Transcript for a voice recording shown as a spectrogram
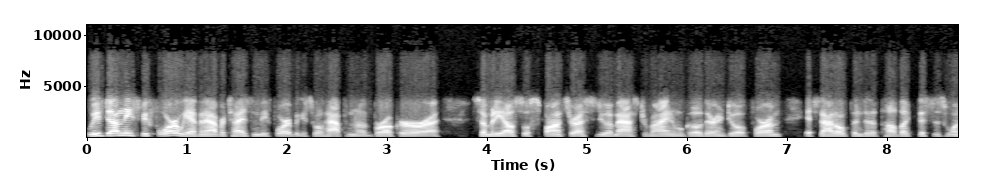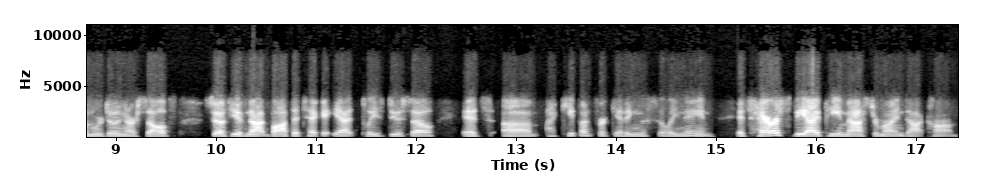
We've done these before. We haven't advertised them before because what'll happen on a broker or a, somebody else will sponsor us to do a mastermind and we'll go there and do it for them. It's not open to the public. This is one we're doing ourselves. So if you've not bought the ticket yet, please do so. It's um, I keep on forgetting the silly name. It's harrisvipmastermind.com.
